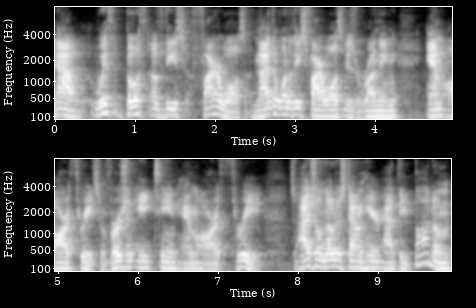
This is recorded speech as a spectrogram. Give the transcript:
Now, with both of these firewalls, neither one of these firewalls is running MR3, so version 18 MR3. So as you'll notice down here at the bottom,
